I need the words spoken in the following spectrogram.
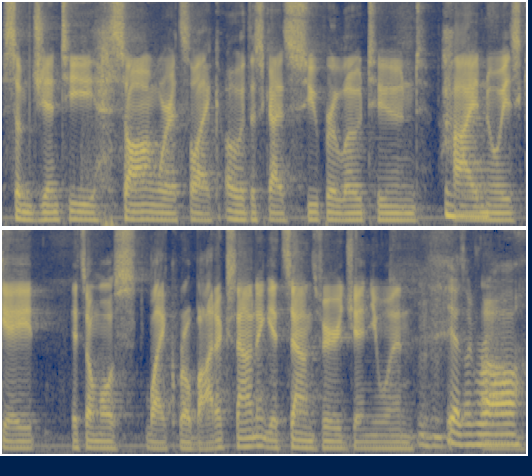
some djenty song where it's like, oh, this guy's super low tuned, high noise gate. It's almost like robotic sounding. It sounds very genuine. Yeah, it's like raw.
